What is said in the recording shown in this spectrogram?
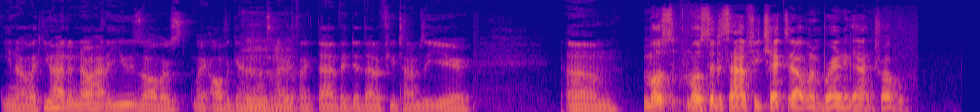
you know like you had to know how to use all those like all the guns and everything like that. They did that a few times a year. Um Most most of the time, she checked it out when Brandon got in trouble.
